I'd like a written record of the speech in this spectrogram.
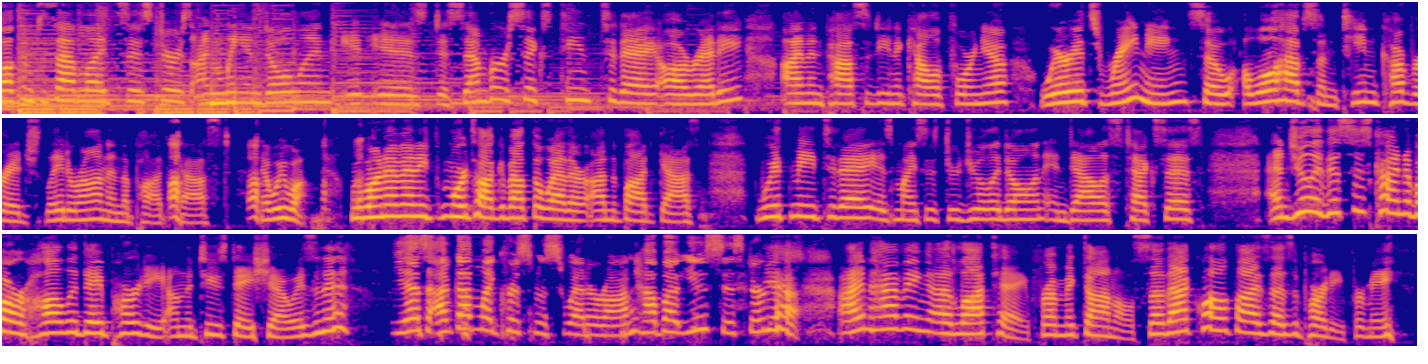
Welcome to Satellite Sisters. I'm Lian Dolan. It is December 16th today already. I'm in Pasadena, California, where it's raining. So we'll have some team coverage later on in the podcast. no, we won't. We won't have any more talk about the weather on the podcast. With me today is my sister Julie Dolan in Dallas, Texas. And Julie, this is kind of our holiday party on the Tuesday show, isn't it? Yes, I've got my Christmas sweater on. How about you, sister? Yeah, I'm having a latte from McDonald's, so that qualifies as a party for me.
